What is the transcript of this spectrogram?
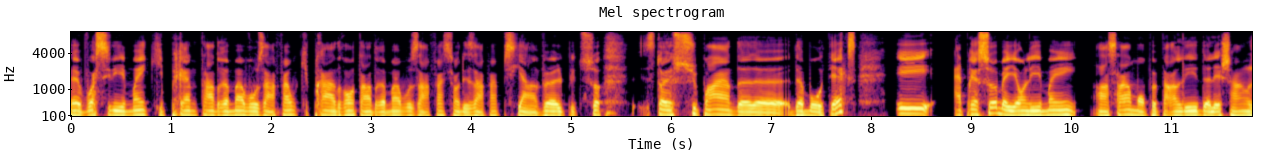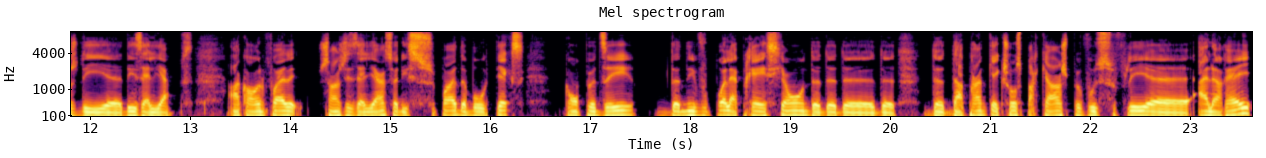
voici les mains qui prennent tendrement vos enfants ou qui prendront tendrement vos enfants si ont des enfants, puis s'ils en veulent, puis tout ça. C'est un super de, de beau texte. Et après ça, ben, ils ont les mains ensemble. On peut parler de l'échange des, euh, des, alliances. Encore une fois, l'échange des alliances, il y a des super de beaux textes qu'on peut dire. Donnez-vous pas la pression de, d'apprendre quelque chose par cœur. Je peux vous souffler euh, à l'oreille.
